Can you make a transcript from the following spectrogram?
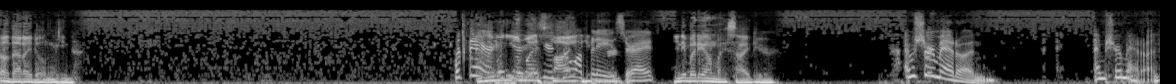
oh, that I don't mean. But there, your, on my your side plays, right? Anybody on my side here? I'm sure meron. I'm sure meron.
